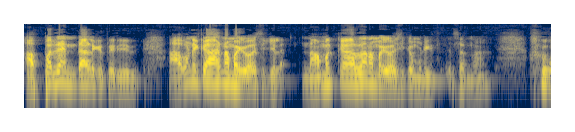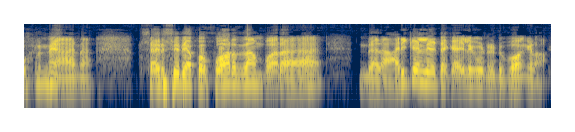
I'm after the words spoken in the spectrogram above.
அப்போ தான் இந்த ஆளுக்கு தெரியுது. அவனுக்காக நம்ம யோசிக்கல. நமக்காக தான் நம்ம யோசிக்க முடியுது சொன்னா. உடனே ஆனா சரி சரி அப்போ போகிறது தான் போகிற இந்த அரிக்கன் லேட்டை கையில் கொண்டுட்டு போங்கிறான்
